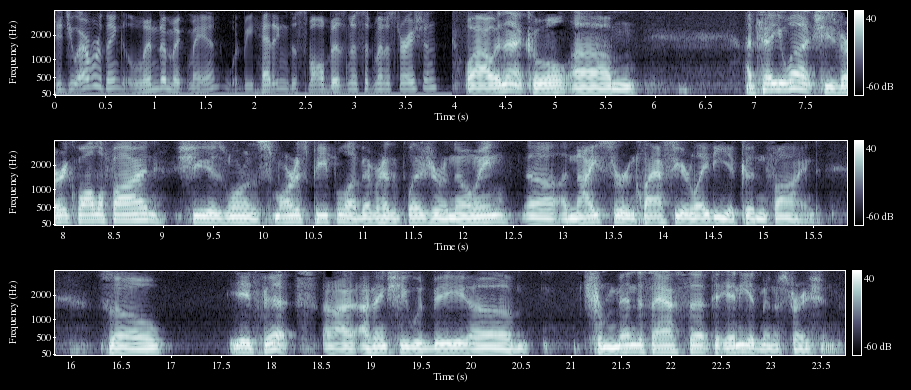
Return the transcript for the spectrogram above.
Did you ever think Linda McMahon would be heading the Small Business Administration? Wow, isn't that cool? Um, I tell you what, she's very qualified. She is one of the smartest people I've ever had the pleasure of knowing. Uh, a nicer and classier lady you couldn't find. So it fits. I, I think she would be a tremendous asset to any administration.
